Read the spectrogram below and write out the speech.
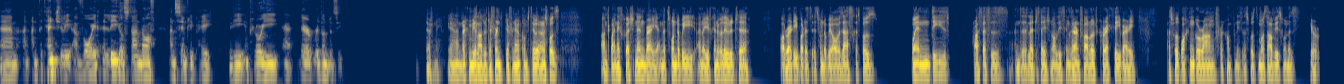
um, and, and potentially avoid a legal standoff and simply pay the employee uh, their redundancy. Definitely, yeah, and there can be a lot of different different outcomes to it. And I suppose on to my next question, then Barry, and it's one that we I know you've kind of alluded to already, but it's it's one that we always ask. I suppose when these processes and the legislation, all these things aren't followed correctly, Barry, I suppose what can go wrong for companies? I suppose the most obvious one is you're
